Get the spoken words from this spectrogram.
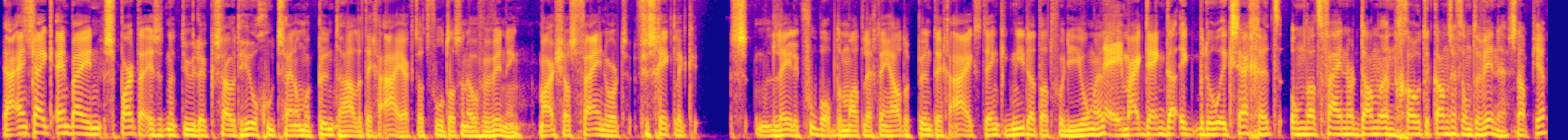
Ja, en kijk, en bij een Sparta is het natuurlijk, zou het heel goed zijn om een punt te halen tegen Ajax. Dat voelt als een overwinning. Maar als je als Feyenoord verschrikkelijk lelijk voetbal op de mat legt en je haalt een punt tegen Ajax, denk ik niet dat dat voor die jongens. Nee, maar ik denk dat, ik bedoel, ik zeg het omdat Feyenoord dan een grote kans heeft om te winnen, snap je?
